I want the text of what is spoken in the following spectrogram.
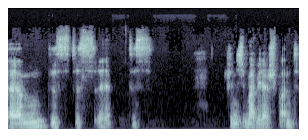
Ähm, das das, äh, das finde ich immer wieder spannend.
